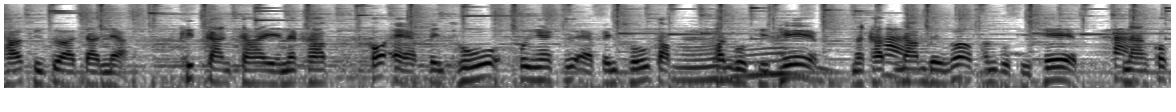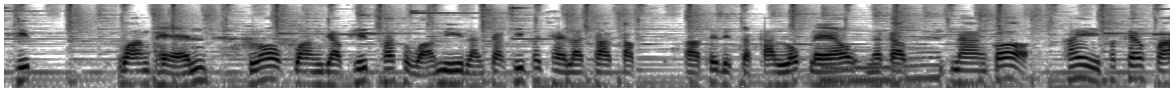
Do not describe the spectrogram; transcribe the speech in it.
ท้าวศรีสุดาจันทร์เนี่ยคิดการไกลนะครับก็แอบเป็นชู้พูดง่ายๆคือแอบเป็นชู้กับอืมพันบุตรสีเทพนะครับค่ะนามเดิมก็พันบุตรสีเทพ ค่ะ นางก็คิด วางแผนรอบวางยาพิษพระสวามีหลังจากที่พระชัยราชากับอ่าเสด็จจากการลบแล้วนะครับ นางก็ให้พระแก้วฟ้า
